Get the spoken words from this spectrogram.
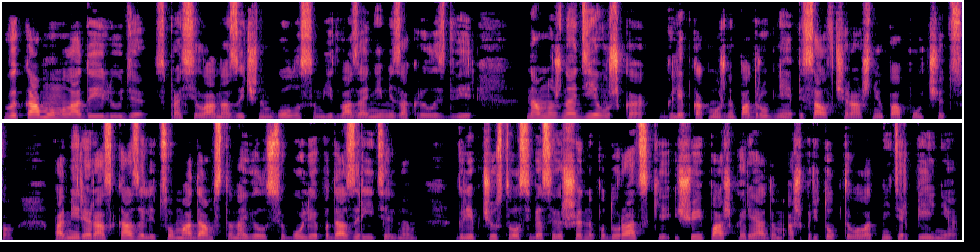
«Вы кому, молодые люди?» – спросила она зычным голосом, едва за ними закрылась дверь. «Нам нужна девушка», — Глеб как можно подробнее описал вчерашнюю попутчицу. По мере рассказа лицо мадам становилось все более подозрительным. Глеб чувствовал себя совершенно по-дурацки, еще и Пашка рядом, аж притоптывал от нетерпения.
